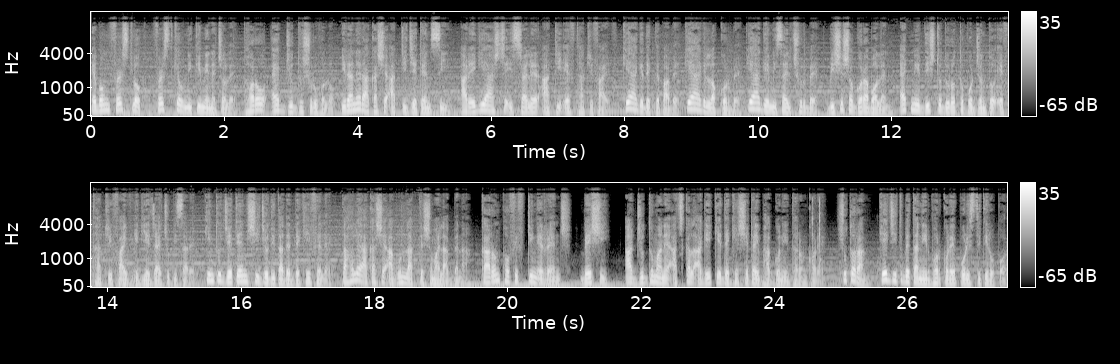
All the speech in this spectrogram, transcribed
এবং ফার্স্ট লোক, ফার্স্ট কেউ নীতি মেনে চলে। ধরো, এক যুদ্ধ শুরু হলো। ইরানের আকাশে আটটি জেটেন সি, আর এগিয়ে আসছে ইসরায়েলের আটটি এফ থার্টি ফাইভ। কে আগে দেখতে পাবে? কে আগে লক করবে? কে আগে মিসাইল ছুড়বে? বিশেষজ্ঞরা বলেন, এক নির্দিষ্ট দূরত্ব পর্যন্ত এফ থার্টি ফাইভ এগিয়ে যায় চুপিসারে। কিন্তু জেটেন সি যদি তাদের দেখেই ফেলে, তাহলে আকাশে আগুন লাগতে সময় লাগবে না। কারণ ফো ফিফটিন এর রেঞ্জ বেশি, আর যুদ্ধ মানে আজকাল আগেই কে দেখে সেটাই ভাগ্য নির্ধারণ করে। সুতরাং, কে জিতবে তা নির্ভর করে পরিস্থিতির উপর।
